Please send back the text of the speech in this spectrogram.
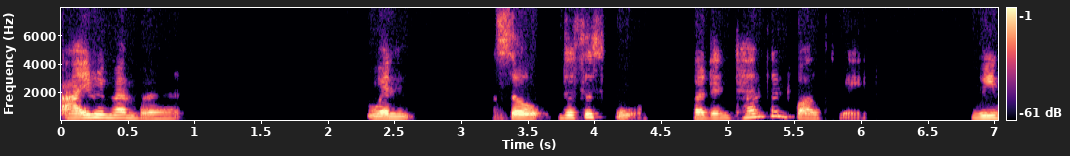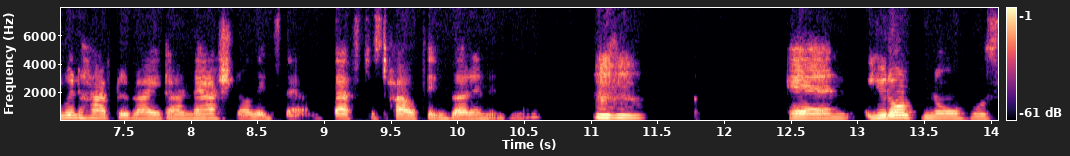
I remember when, so this is school, but in 10th and 12th grade, we would have to write our national exam. That's just how things are in India. Mm-hmm. And you don't know who's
